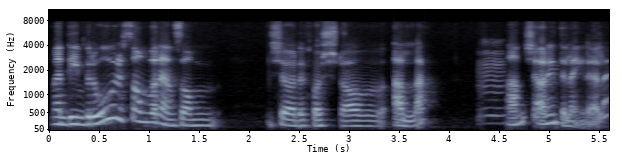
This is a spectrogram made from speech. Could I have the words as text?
Men din bror som var den som körde först av alla, Mm. han kör inte längre eller?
